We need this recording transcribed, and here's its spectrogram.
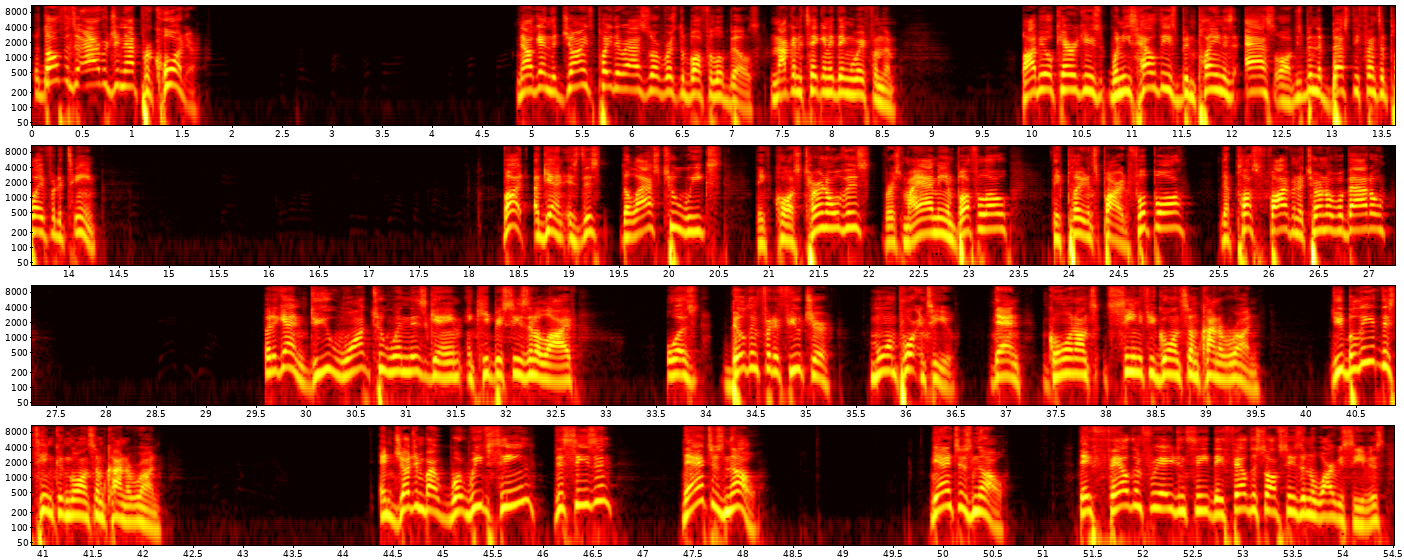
The Dolphins are averaging that per quarter. Now, again, the Giants played their asses off versus the Buffalo Bills. I'm not going to take anything away from them. Bobby Okereke, when he's healthy, has been playing his ass off. He's been the best defensive player for the team. But again, is this the last two weeks? They've caused turnovers versus Miami and Buffalo. They played inspired football. They're plus five in a turnover battle. But again, do you want to win this game and keep your season alive? Or is building for the future more important to you than going on seeing if you go on some kind of run? Do you believe this team can go on some kind of run? And judging by what we've seen this season, the answer is no. The answer is no. They failed in free agency. They failed this offseason the wide receivers.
